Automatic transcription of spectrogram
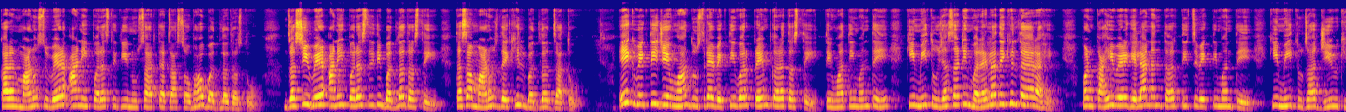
कारण माणूस वेळ आणि परिस्थितीनुसार त्याचा स्वभाव बदलत असतो. जशी वेळ आणि परिस्थिती बदलत असते तसा माणूस देखील बदलत जातो. एक व्यक्ती जेव्हा दुसऱ्या व्यक्तीवर प्रेम करत असते तेव्हा ती म्हणते की मी तुझ्यासाठी मरायला देखील तयार आहे. पण काही वेळ गेल्यानंतर तीच व्यक्ती म्हणते की मी तुझा जीव घे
